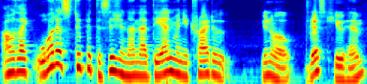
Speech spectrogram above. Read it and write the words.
i was like what a stupid decision and at the end when you try to you know rescue him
